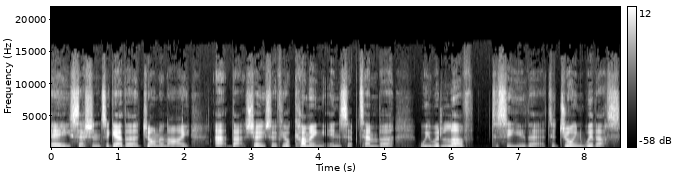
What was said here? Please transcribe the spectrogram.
a session together, Jon and I, at that show. So if you're coming in September, we would love to see you there, to join with us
